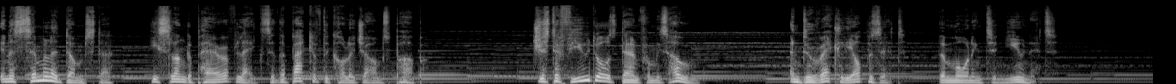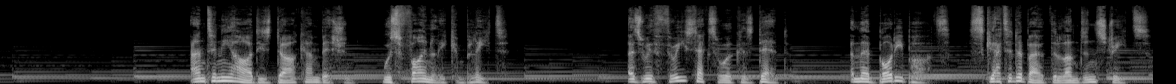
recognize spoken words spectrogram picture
In a similar dumpster, he slung a pair of legs at the back of the College Arms pub just a few doors down from his home, and directly opposite the Mornington unit. Anthony Hardy's dark ambition was finally complete. As with three sex workers dead and their body parts scattered about the London streets,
